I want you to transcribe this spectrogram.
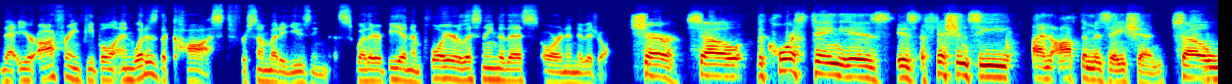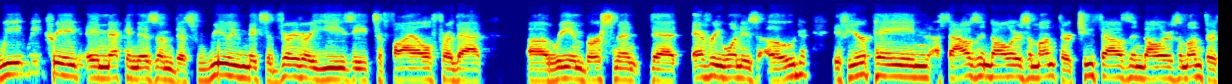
that you're offering people and what is the cost for somebody using this, whether it be an employer listening to this or an individual? Sure. So the core thing is is efficiency and optimization. So we we create a mechanism that's really makes it very very easy to file for that uh, reimbursement that everyone is owed. If you're paying $1,000 a month or $2,000 a month or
